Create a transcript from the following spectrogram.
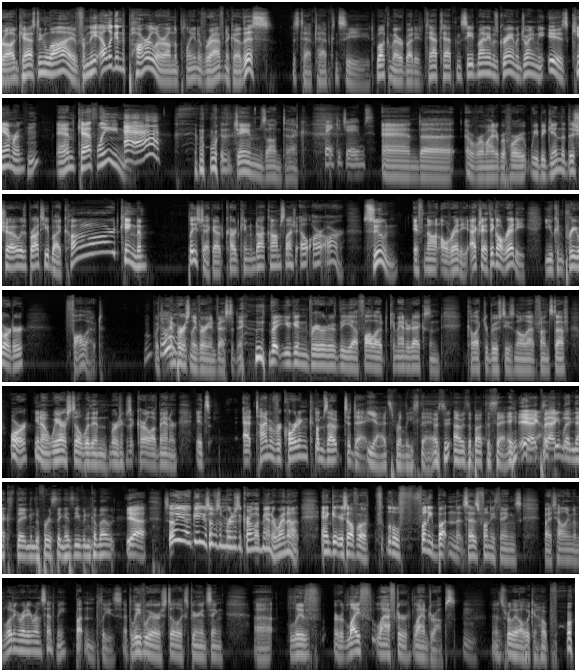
Broadcasting live from the elegant parlor on the plane of Ravnica. This is Tap Tap Concede. Welcome everybody to Tap Tap Concede. My name is Graham, and joining me is Cameron and Kathleen Ah! with James on tech. Thank you, James. And uh, a reminder before we begin that this show is brought to you by Card Kingdom. Please check out cardkingdom.com slash LRR. Soon, if not already. Actually, I think already you can pre-order Fallout, which I'm personally very invested in. but you can pre-order the uh, Fallout Commander decks and collector boosties and all that fun stuff. Or, you know, we are still within Murders at Karlov Manor. It's at time of recording comes out today. Yeah, it's release day. I was I was about to say. Yeah, Especially exactly. the next thing, and the first thing hasn't even come out. Yeah. So, you know, get yourself some Murders at Karlov Manor. Why not? And get yourself a f- little funny button that says funny things by telling them, loading ready, run, sent me. Button, please. I believe we are still experiencing uh, live or life, laughter, land drops. Hmm. That's really all we can hope for.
